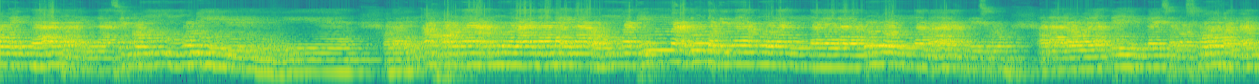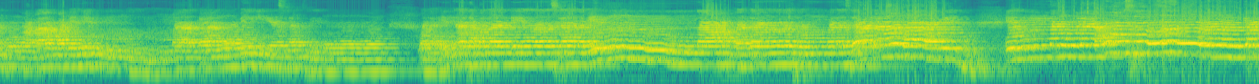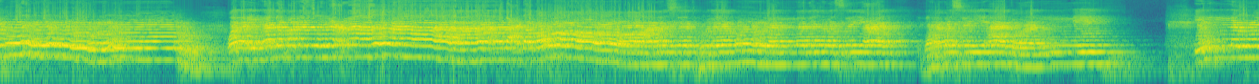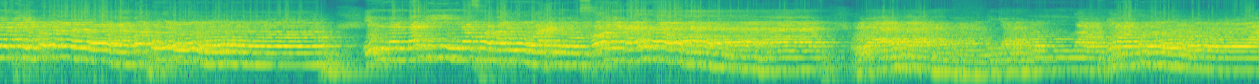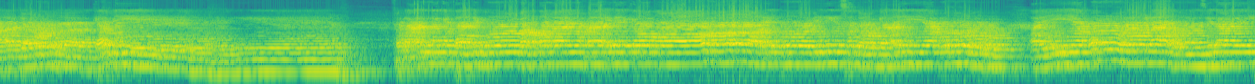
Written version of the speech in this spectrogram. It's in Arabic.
قالوا إن هذا إلا سحر مبين ولئن أخرنا عنه العذاب إلى أمة معدودة ليقولن ليقولن ما يحبسه ألا يوم يأتيهم ليس مصروفا عنه وحاق بهم ما كانوا به يستهزئون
